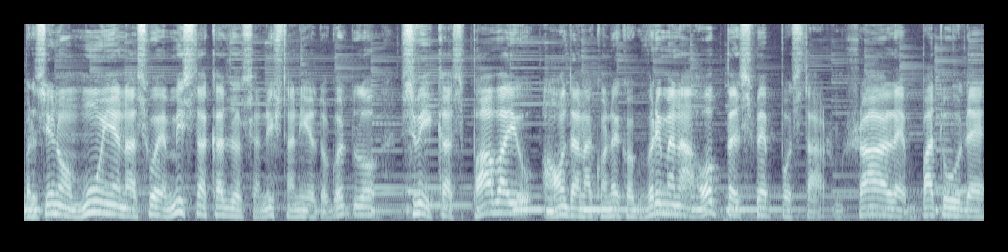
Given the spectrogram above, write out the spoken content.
brzinom munje na svoje mista kad se ništa nije dogodilo, svi kad spavaju, a onda nakon nekog vremena opet sve po starom. Šale, batude,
